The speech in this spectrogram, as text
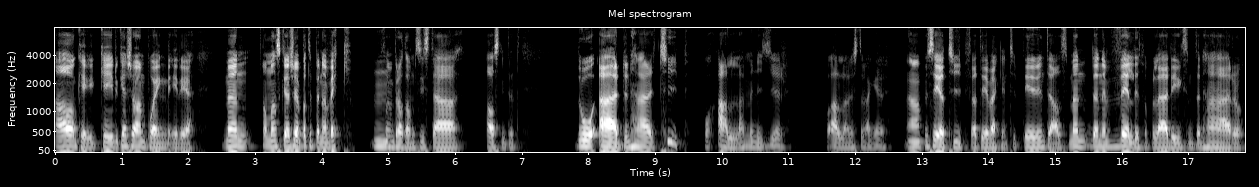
ja okej, okej, du kanske har en poäng i det. Men om man ska köpa typ en avec, Mm. som vi pratade om sista avsnittet, då är den här typ på alla menyer, på alla restauranger. Ja. Nu säger jag typ för att det är verkligen typ, det är det inte alls, men den är väldigt populär, det är liksom den här och,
